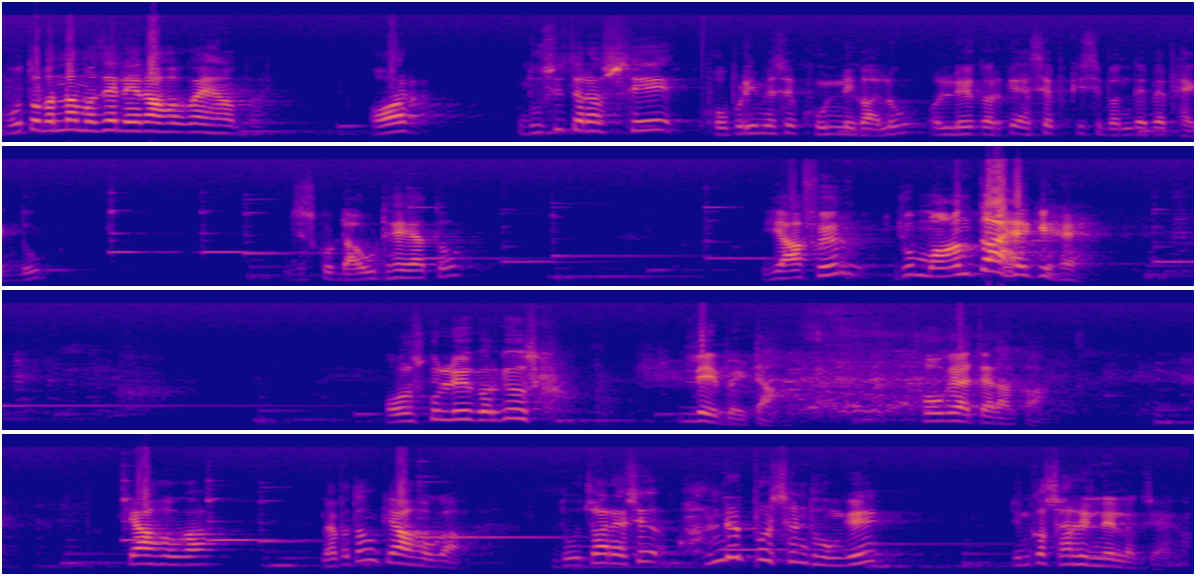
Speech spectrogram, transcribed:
वो तो बंदा मज़े ले रहा होगा यहाँ पर। और दूसरी तरफ़ से खोपड़ी में से खून निकालूं और ले करके ऐसे किसी बंदे पे फेंक दूँ, जिसको डाउट है या तो या फिर जो मानता है कि है, और उसको ले करके उसको, ले बेटा, हो गया तेरा काम। क्या होगा? मैं बताऊँ क्या होगा? दो चार ऐसे हंड्रेड परसेंट होंगे, जिनका सर हिलने लग जाएगा।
